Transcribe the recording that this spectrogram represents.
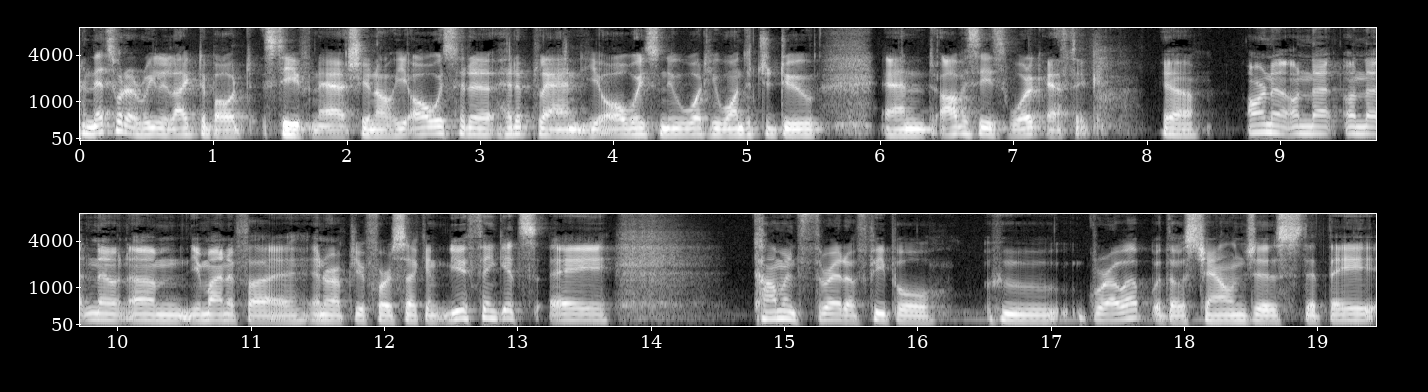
and that's what I really liked about Steve Nash. You know, he always had a had a plan. He always knew what he wanted to do, and obviously his work ethic. Yeah, Arne. On that on that note, um, you mind if I interrupt you for a second? Do you think it's a common thread of people who grow up with those challenges that they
